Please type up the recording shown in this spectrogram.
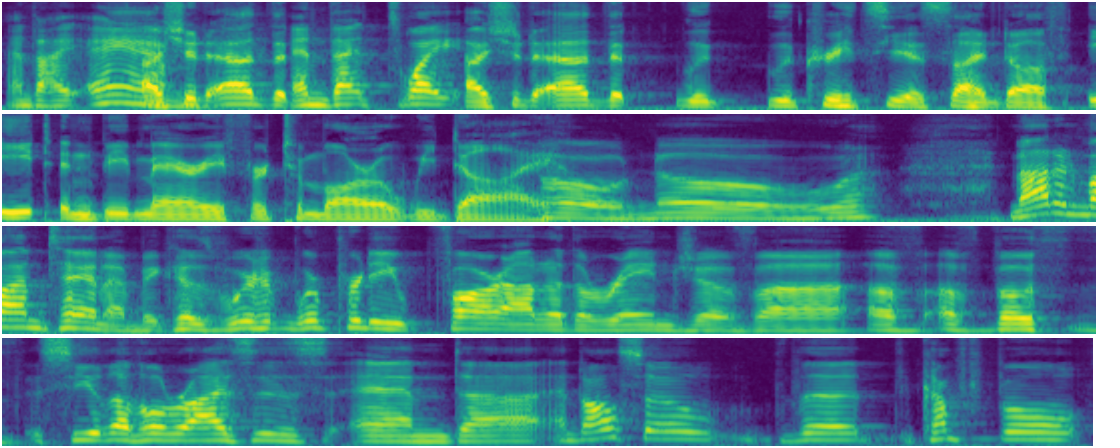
and I am. I should add that- and that's why. I should add that Lu- Lucrezia signed off, eat and be merry, for tomorrow we die. oh no! Not in Montana because we're we're pretty far out of the range of uh, of of both sea level rises and uh, and also the comfortable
